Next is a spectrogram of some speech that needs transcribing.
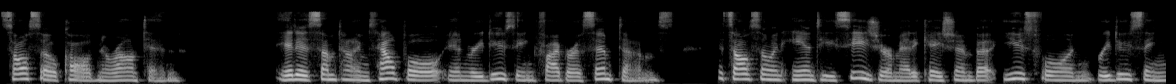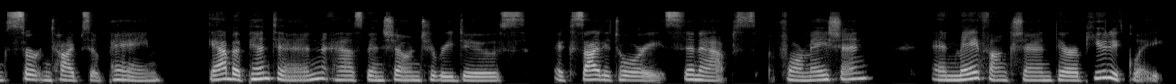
It's also called Neurontin. It is sometimes helpful in reducing fibro symptoms. It's also an anti seizure medication, but useful in reducing certain types of pain. Gabapentin has been shown to reduce excitatory synapse formation and may function therapeutically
